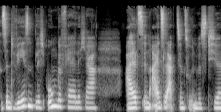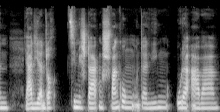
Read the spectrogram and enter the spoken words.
sind wesentlich ungefährlicher als in Einzelaktien zu investieren, ja, die dann doch ziemlich starken Schwankungen unterliegen oder aber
